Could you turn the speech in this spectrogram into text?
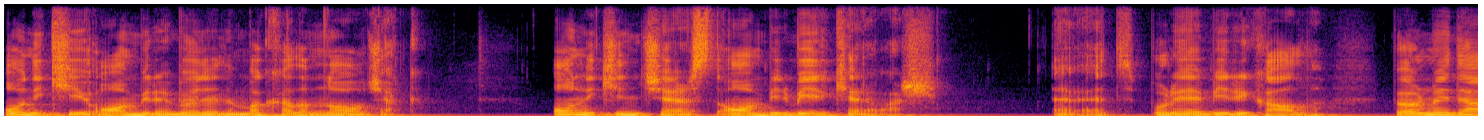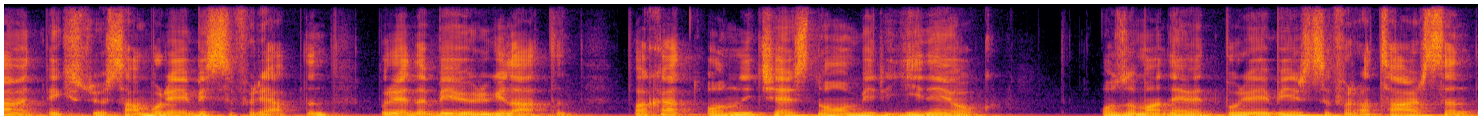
12'yi 11'e bölelim bakalım ne olacak. 12'nin içerisinde 11 bir kere var. Evet buraya 1'i kaldı. Bölmeye devam etmek istiyorsan buraya bir sıfır yaptın. Buraya da bir virgül attın. Fakat onun içerisinde 11 yine yok. O zaman evet buraya bir sıfır atarsın.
